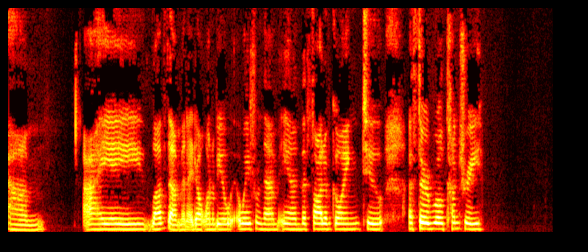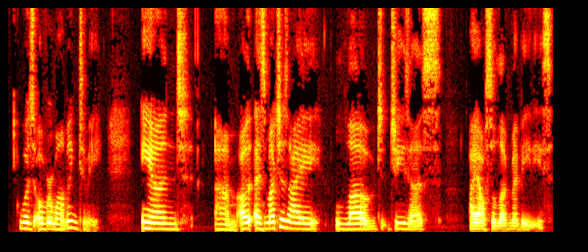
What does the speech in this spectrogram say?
um, i love them and i don't want to be away from them. And the thought of going to a third world country was overwhelming to me. And um, as much as i loved jesus i also loved my babies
